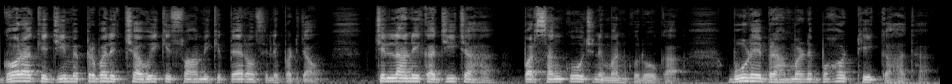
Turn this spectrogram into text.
गौरा के जी में प्रबल इच्छा हुई कि स्वामी के पैरों से लिपट जाऊँ। चिल्लाने का जी चाहा, पर संकोच ने मन को रोका। बूढ़े ब्राह्मण ने बहुत ठीक कहा था।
